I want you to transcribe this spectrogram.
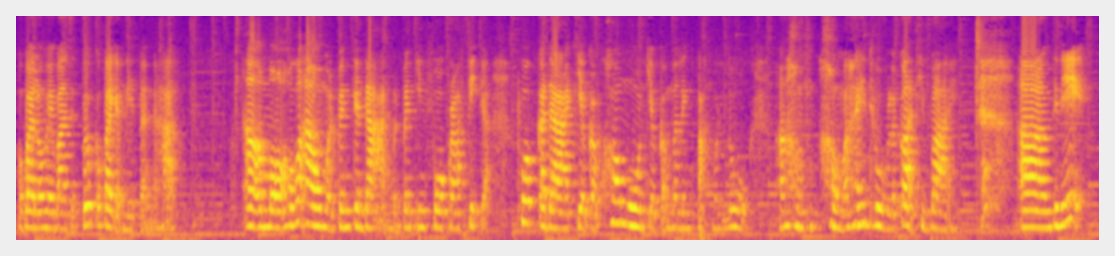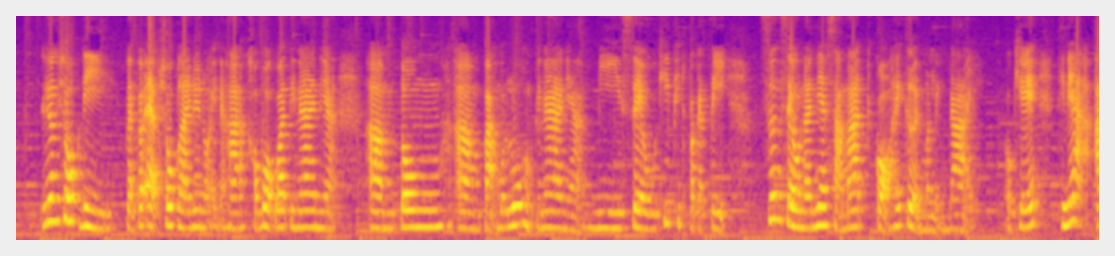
พอไปโรงพยาบาลเสร็จปุ๊บก็ไปกับเนตันนะคะหมอเขาก็เอาเหมือนเป็นกระดาษเหมือนเป็นอินโฟกราฟิกอะพวกกระดาษเกี่ยวกับข้อมูลเกี่ยวกับมะเร็งปากมดลูกเอาเอามาให้ดูแล้วก็อธิบายทีนี้เรื่องโชคดีแต่ก็แอบโชคร้ายหน่อยๆนะคะ เขาบอกว่าตีน่าเนี่ย ตรงปากมดลูกของตีน่าเนี่ยมีเซลล์ที่ผิดปกติ ซึ่งเซลล์นั้นเนี่ยสามารถก่อให้เกิดมะเร็งได้โอเค ทีเนี้ยไอ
